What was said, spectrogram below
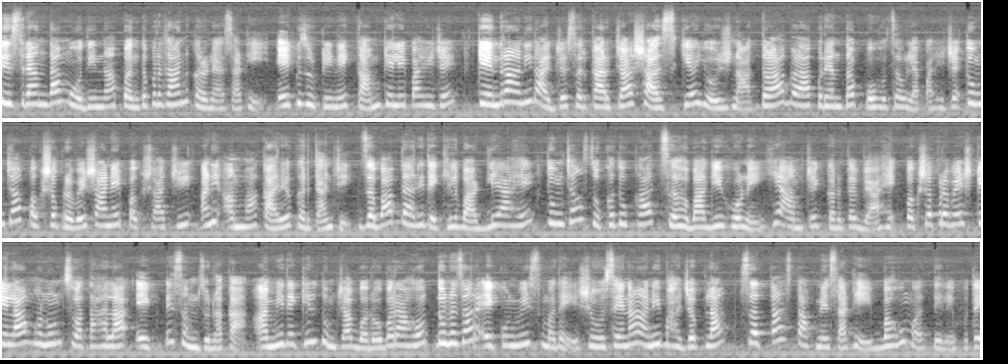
तिसऱ्यांदा मोदींना पंतप्रधान करण्यासाठी एकजुटीने काम केले पाहिजे. केंद्र आणि राज्य सरकारच्या शासकीय योजना तळागळापर्यंत पोहोचवल्या पाहिजे. तुमच्या पक्षप्रवेशाने पक्षाची आणि आम्हा कार्यकर्त्यांची जबाबदारी देखील वाढली आहे. तुमच्या सुखदुःखात सहभागी होणे हे आमचे कर्तव्य आहे. पक्षप्रवेश केला म्हणून स्वतःला एकटे समजू नका. आम्ही देखील तुमच्या बरोबर आहोत. दोन हजार एकोणवीसमध्ये शिवसेना आणि भाजपला सत्ता स्थापनेसाठी बहुमत दिले होते.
